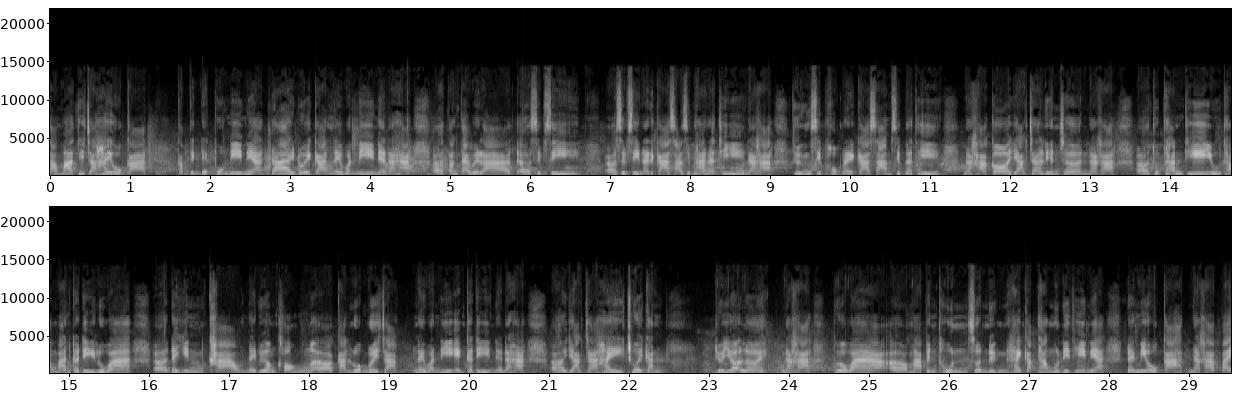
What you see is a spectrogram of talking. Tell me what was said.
สามารถที่จะให้โอกาสกับเด็กๆ พวกนี้เนี่ยได้ด้วยกันในวันนี้เนี่ยนะคะตั้งแต่เวลา 14 14นาฬิกา35 นาทีนะคะถึง 16นาฬิกา30 นาทีนะคะก็อยากจะเรียนเชิญนะคะทุกท่านที่อยู่ทางบ้านก็ดีหรือว่าได้ยินข่าวในเรื่องของการร่วมบริจาคในวันนี้เองก็ดีเนี่ยนะคะอยากจะให้ช่วยกัน เยอะๆเลยนะคะ เพื่อว่ามาเป็นทุนส่วนหนึ่งให้กับทางมูลนิธิเนี่ยได้มีโอกาสนะคะไป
